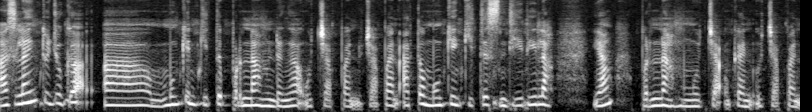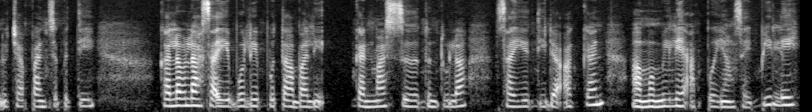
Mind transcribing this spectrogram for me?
Ha, selain itu juga uh, mungkin kita pernah mendengar ucapan-ucapan atau mungkin kita sendirilah yang pernah mengucapkan ucapan-ucapan seperti kalaulah saya boleh putar balikkan masa tentulah saya tidak akan uh, memilih apa yang saya pilih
